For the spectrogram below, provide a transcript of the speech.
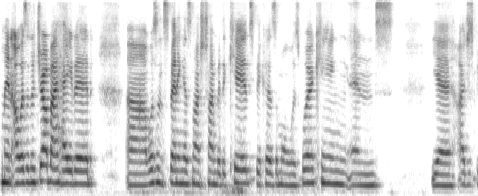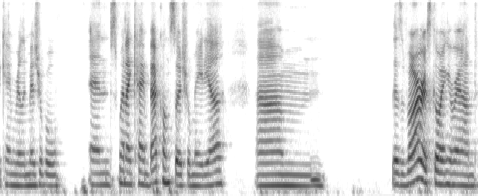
I mean, I was in a job I hated. Uh, I wasn't spending as much time with the kids because I'm always working. And yeah, I just became really miserable. And when I came back on social media, um, there's a virus going around.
